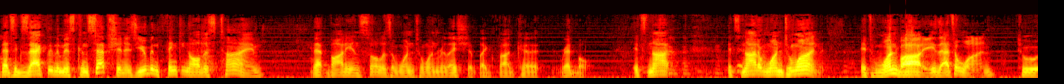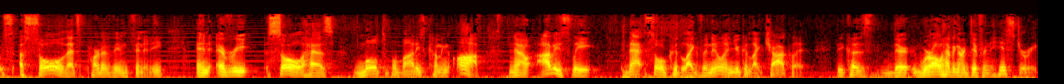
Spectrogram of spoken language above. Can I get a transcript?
that's exactly the misconception. Is you've been thinking all this time that body and soul is a one-to-one relationship, like vodka, Red Bull. It's not. It's not a one-to-one. It's one body. That's a one to a soul. That's part of infinity, and every soul has multiple bodies coming off. Now, obviously, that soul could like vanilla, and you could like chocolate because we're all having our different history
